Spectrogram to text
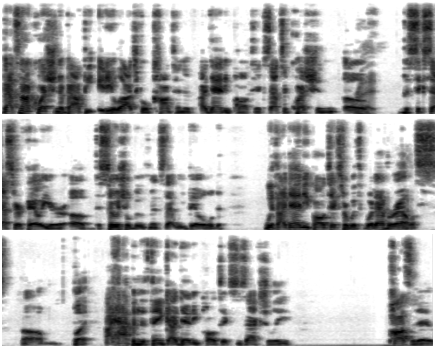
That's not a question about the ideological content of identity politics. That's a question of right. the success or failure of the social movements that we build with identity politics or with whatever else. Um, but I happen to think identity politics is actually positive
